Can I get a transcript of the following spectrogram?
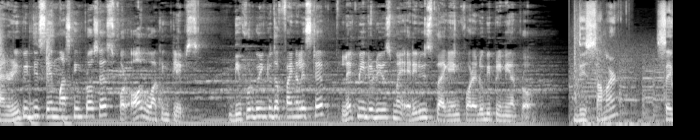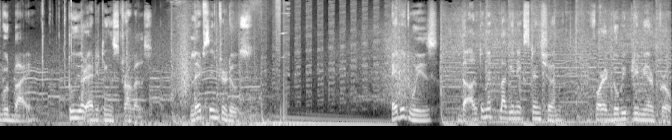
And repeat the same masking process for all working clips. Before going to the final step, let me introduce my EditWiz plugin for Adobe Premiere Pro. This summer, say goodbye to your editing struggles. Let's introduce EditWiz the ultimate plugin extension for Adobe Premiere Pro.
